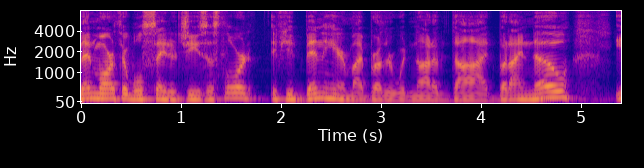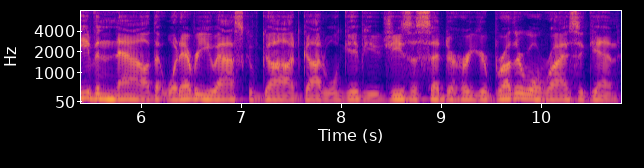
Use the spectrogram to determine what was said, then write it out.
Then Martha will say to Jesus, Lord, if you'd been here, my brother would not have died. But I know even now that whatever you ask of God, God will give you. Jesus said to her, Your brother will rise again.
